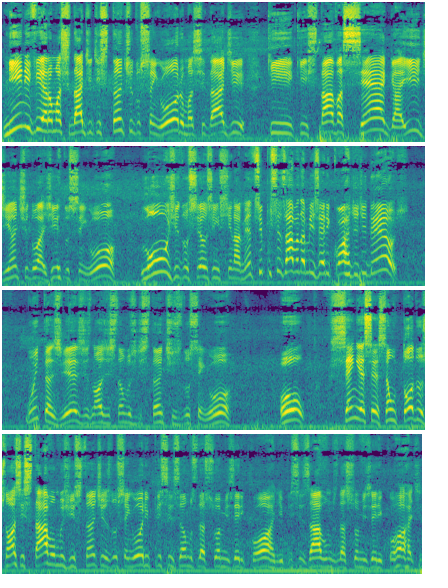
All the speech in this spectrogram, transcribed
Nínive era uma cidade distante do Senhor, uma cidade que, que estava cega aí diante do agir do Senhor, longe dos seus ensinamentos e precisava da misericórdia de Deus. Muitas vezes nós estamos distantes do Senhor, ou sem exceção, todos nós estávamos distantes do Senhor e precisamos da Sua misericórdia, precisávamos da Sua misericórdia.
